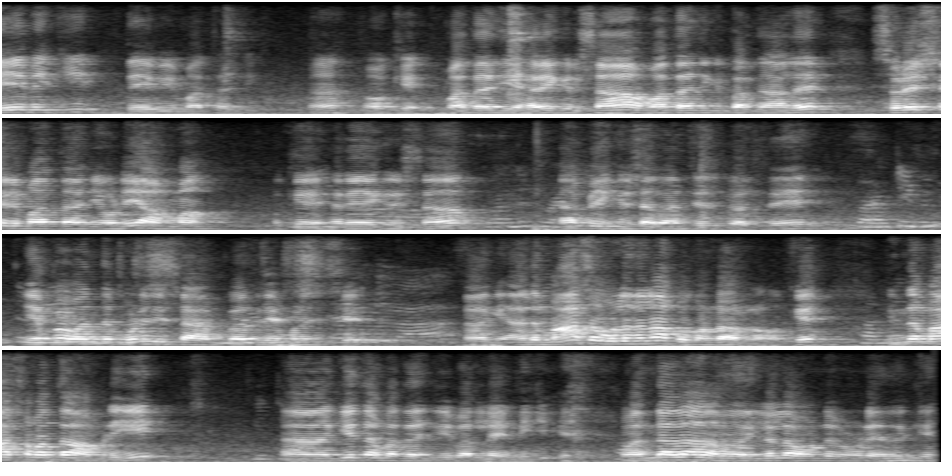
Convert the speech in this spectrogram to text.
தேவகி தேவி மாதாஜி. ஓகே. மாதாஜி ஹரே கிருஷ்ணா. மாதாஜிக்கு பிறந்தநாள் சுரேஸ்வரி மாதாஜியோடைய அம்மா. Okay Hare Krishna. Happy Krishna conscious birthday எப்போ வந்து முடிஞ்சிச்சா? பர்த்டே முடிஞ்சிச்சு. ஓகே அந்த மாதம் உள்ளதெல்லாம் இப்போ கொண்டாடுறோம் ஓகே? இந்த மாதம் மட்டும் அப்படி. கீதா மாதாஜி வரல இன்னைக்கு. வந்தால் தான் இல்லைன்னா ஒன்றும் முடியாது ஓகே?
